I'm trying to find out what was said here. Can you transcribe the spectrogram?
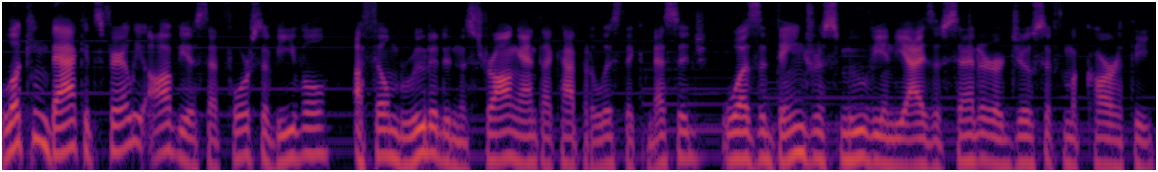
Looking back, it's fairly obvious that Force of Evil, a film rooted in a strong anti capitalistic message, was a dangerous movie in the eyes of Senator Joseph McCarthy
